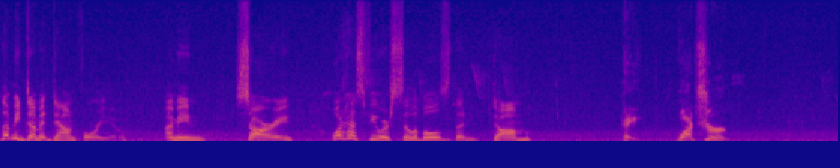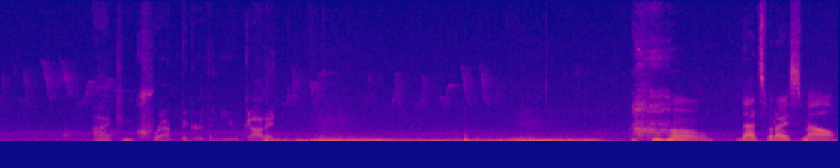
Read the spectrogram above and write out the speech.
Let me dumb it down for you. I mean, sorry. What has fewer syllables than dumb? Hey, watch your... I can crap bigger than you, got it? Oh, that's what I smell.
